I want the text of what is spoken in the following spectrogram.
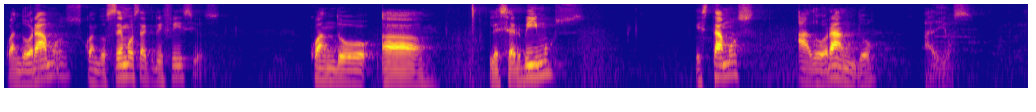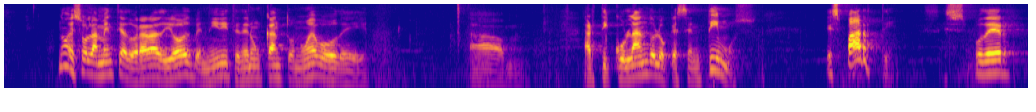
cuando oramos, cuando hacemos sacrificios, cuando ah, le servimos, estamos adorando a Dios. No es solamente adorar a Dios, venir y tener un canto nuevo de articulando lo que sentimos. Es parte, es poder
